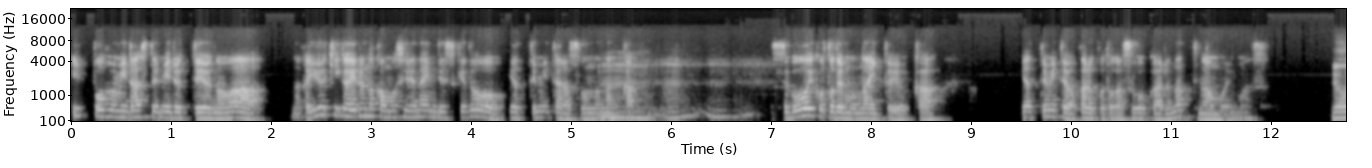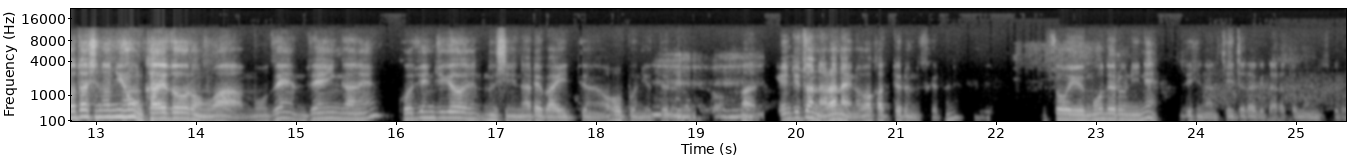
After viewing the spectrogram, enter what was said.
一歩踏み出してみるっていうのは、なんか勇気がいるのかもしれないんですけど、やってみたらそんななんかう、んすごいことでもないというか、やってみてわかることがすごくあるなってのは思います。いや私の日本改造論はもう全全員がね個人事業主になればいいっていうのはオープンに言ってるんだけど、うんまあ、現実はならないのは分かってるんですけどね。そういうモデルにねぜひなっていただけたらと思うんですけど。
